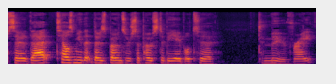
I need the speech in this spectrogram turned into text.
so that tells me that those bones are supposed to be able to to move, right?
